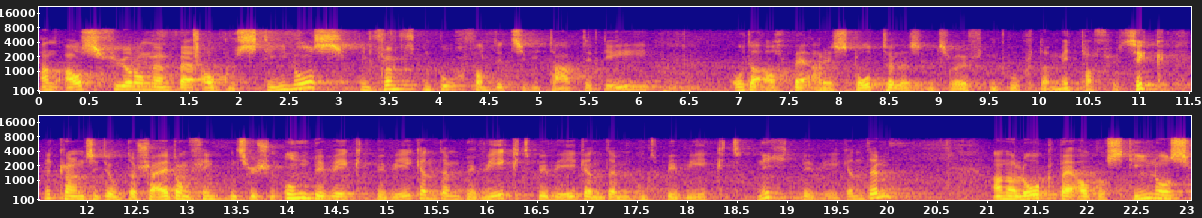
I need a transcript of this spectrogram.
an Ausführungen bei Augustinus im fünften Buch von De Civitate Dei oder auch bei Aristoteles im zwölften Buch der Metaphysik. Hier können Sie die Unterscheidung finden zwischen unbewegt bewegendem, bewegt bewegendem und bewegt nicht bewegendem. Analog bei Augustinus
